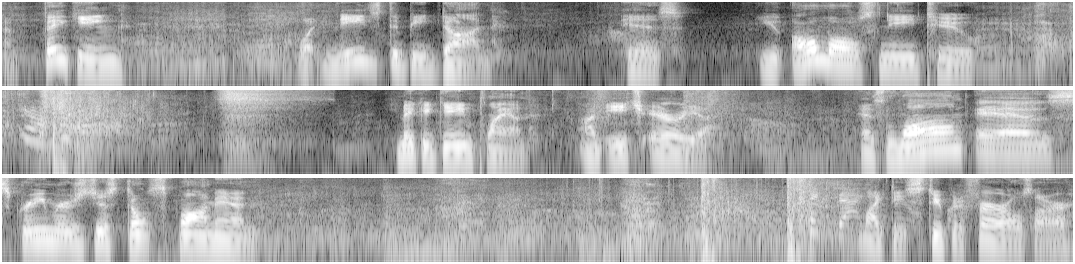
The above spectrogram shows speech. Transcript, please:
I'm thinking what needs to be done is you almost need to make a game plan on each area. As long as screamers just don't spawn in. Like these stupid ferals are.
